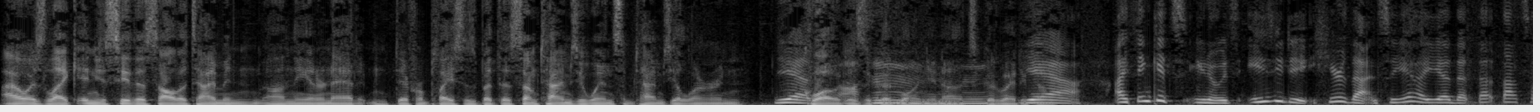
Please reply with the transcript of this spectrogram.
I always like, and you see this all the time in, on the internet in different places, but the sometimes you win, sometimes you learn Yeah, quote that's is a good one. You know, it's a mm-hmm. good way to go. Yeah, I think it's you know it's easy to hear that and say yeah yeah that, that that's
